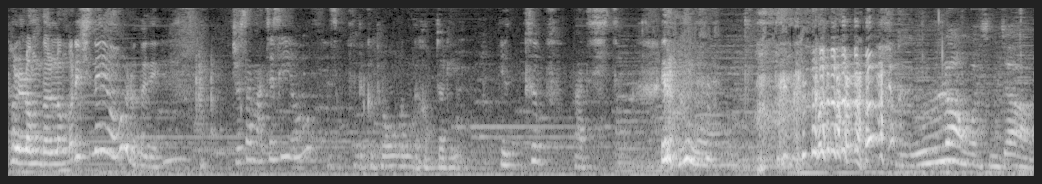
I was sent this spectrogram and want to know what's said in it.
덜렁덜렁거리시네요. 그러더니 주사 맞으세요. 그래서 근데 그 병원 갔는데 갑자기 유튜브 맞으시죠? 이러고 놀라운 건 진짜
